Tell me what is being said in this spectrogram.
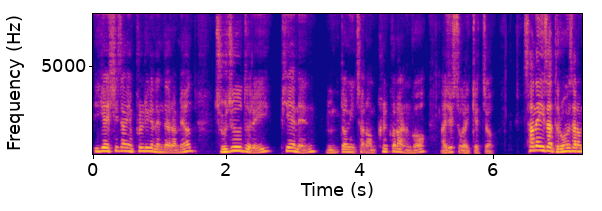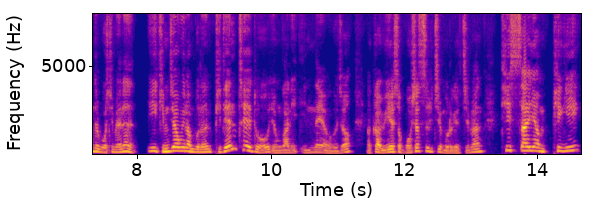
이게 시장에 풀리게 된다면 주주들의 피해는 눈덩이처럼 클 거라는 거 아실 수가 있겠죠. 사내이사 들어온 사람들 보시면은 이 김재홍이란 분은 비덴트에도 연관이 있네요. 그죠? 아까 위에서 보셨을지 모르겠지만 티사이언티픽이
